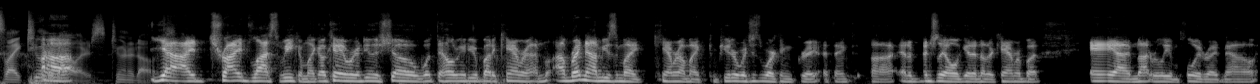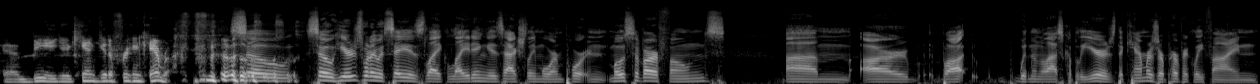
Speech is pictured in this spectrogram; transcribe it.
it's like two hundred dollars. Uh, two hundred dollars. Yeah, I tried last week. I'm like, okay, we're gonna do the show. What the hell are we gonna do about a camera? I'm, I'm right now. I'm using my camera on my computer, which is working great, I think. Uh, and eventually, I will get another camera. But a, I'm not really employed right now, and B, you can't get a freaking camera. so, so here's what I would say: is like lighting is actually more important. Most of our phones um, are bought within the last couple of years. The cameras are perfectly fine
